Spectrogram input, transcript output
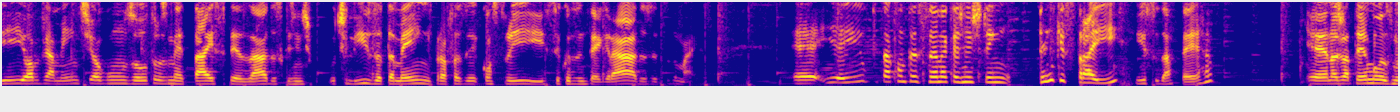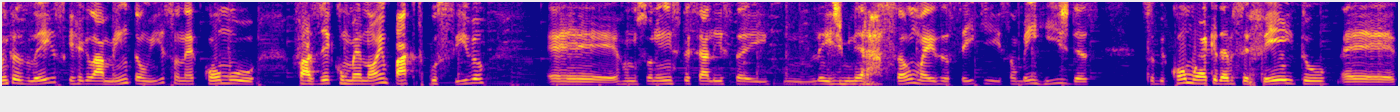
e, obviamente, alguns outros metais pesados que a gente utiliza também para fazer construir circuitos integrados e tudo mais. É, e aí o que está acontecendo é que a gente tem, tem que extrair isso da terra. É, nós já temos muitas leis que regulamentam isso, né? Como fazer com o menor impacto possível. É, eu não sou nem especialista em, em leis de mineração, mas eu sei que são bem rígidas sobre como é que deve ser feito, é,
